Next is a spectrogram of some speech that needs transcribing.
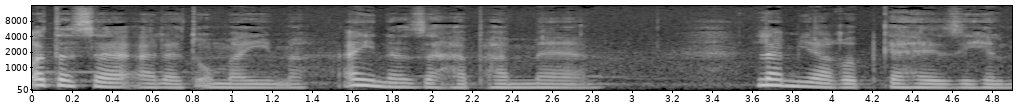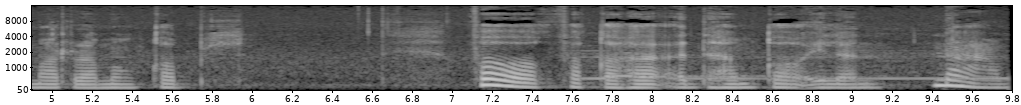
وتساءلت أميمة أين ذهب همام؟ لم يغب كهذه المرة من قبل. فوافقها أدهم قائلا نعم.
